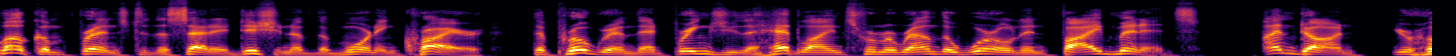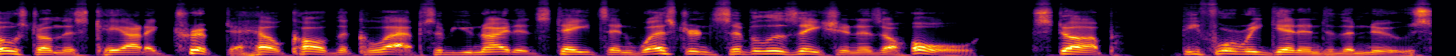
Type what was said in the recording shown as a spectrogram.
Welcome, friends, to the sad edition of the Morning Crier, the program that brings you the headlines from around the world in five minutes. I'm Don, your host on this chaotic trip to hell called the collapse of United States and Western civilization as a whole. Stop. Before we get into the news,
